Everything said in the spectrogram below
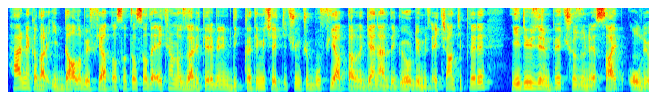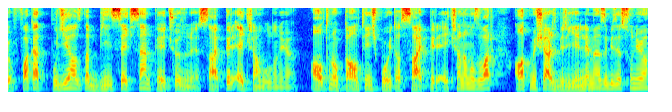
Her ne kadar iddialı bir fiyatla satılsa da ekran özellikleri benim dikkatimi çekti. Çünkü bu fiyatlarda genelde gördüğümüz ekran tipleri 720p çözünürlüğe sahip oluyor. Fakat bu cihazda 1080p çözünürlüğe sahip bir ekran bulunuyor. 6.6 inç boyuta sahip bir ekranımız var. 60 Hz bir yenileme hızı bize sunuyor.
